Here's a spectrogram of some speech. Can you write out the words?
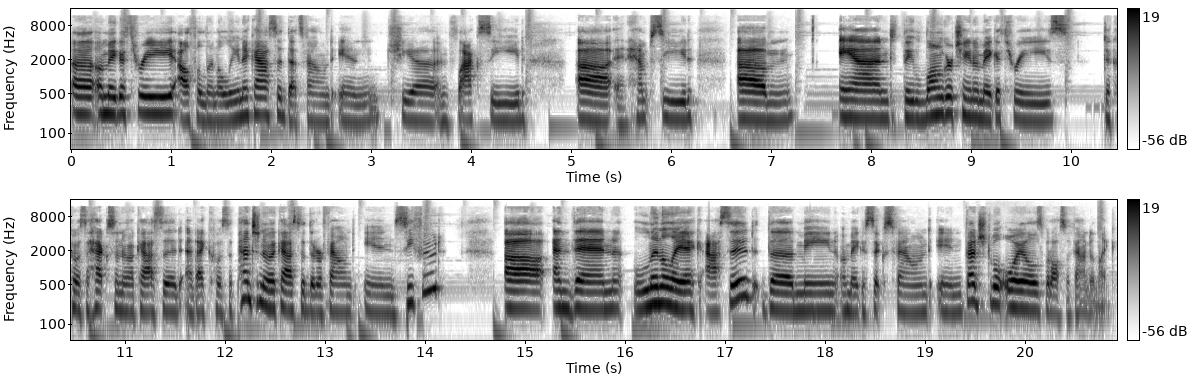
uh, omega 3, alpha linolenic acid that's found in chia and flaxseed uh, and hemp seed. Um, and the longer chain omega 3s, docosahexaenoic acid and icosapentaenoic acid that are found in seafood. Uh, and then linoleic acid, the main omega 6 found in vegetable oils, but also found in like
